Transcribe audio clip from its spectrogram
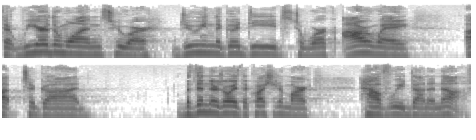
that we are the ones who are doing the good deeds to work our way up to God. But then there's always the question mark have we done enough?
